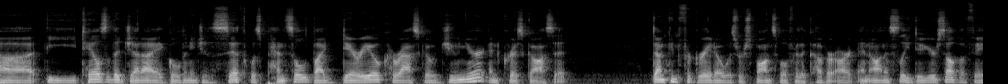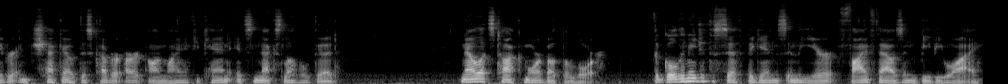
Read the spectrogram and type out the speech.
Uh, the Tales of the Jedi Golden Age of the Sith was penciled by Dario Carrasco Jr. and Chris Gossett. Duncan Fegredo was responsible for the cover art, and honestly, do yourself a favor and check out this cover art online if you can. It's next level good. Now let's talk more about the lore. The Golden Age of the Sith begins in the year 5000 BBY.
